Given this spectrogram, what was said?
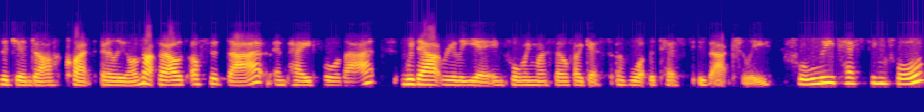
the gender quite early on. So I was offered that and paid for that without really yeah, informing myself, I guess, of what the test is actually fully testing for.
